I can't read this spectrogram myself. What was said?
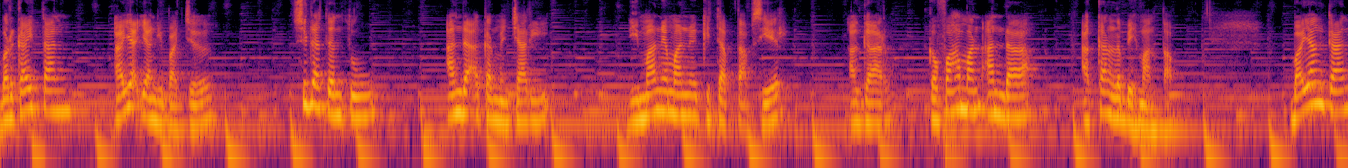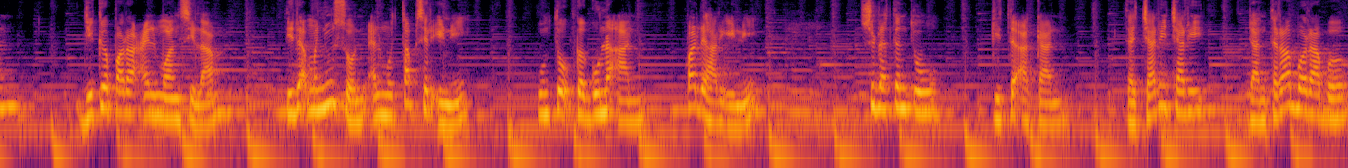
berkaitan ayat yang dibaca, sudah tentu anda akan mencari di mana-mana kitab tafsir agar kefahaman anda akan lebih mantap. Bayangkan jika para ilmuwan silam tidak menyusun ilmu tafsir ini untuk kegunaan pada hari ini, sudah tentu kita akan tercari-cari dan teraba-raba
